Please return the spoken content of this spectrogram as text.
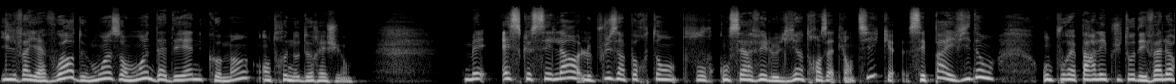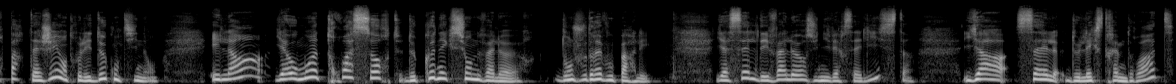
il va y avoir de moins en moins d'ADN commun entre nos deux régions. Mais est-ce que c'est là le plus important pour conserver le lien transatlantique? C'est pas évident. On pourrait parler plutôt des valeurs partagées entre les deux continents. Et là, il y a au moins trois sortes de connexions de valeurs dont je voudrais vous parler. Il y a celle des valeurs universalistes, il y a celle de l'extrême droite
